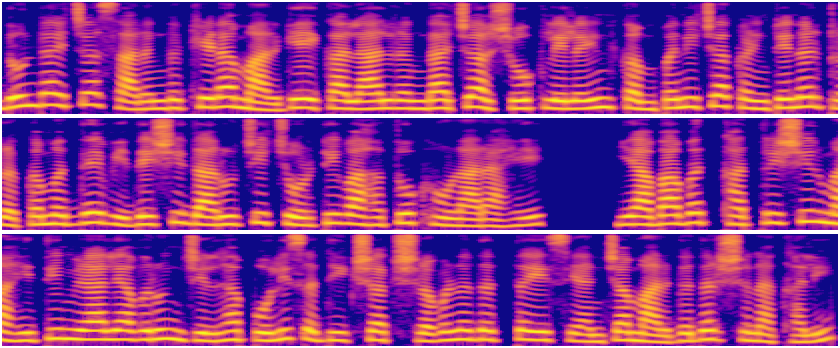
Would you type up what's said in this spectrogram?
दोंडायच्या सारंगखेडा मार्गे एका लाल रंगाच्या अशोक लेलईन कंपनीच्या कंटेनर ट्रकमध्ये विदेशी दारूची चोरटी वाहतूक होणार आहे याबाबत खात्रीशीर माहिती मिळाल्यावरून जिल्हा पोलीस अधीक्षक श्रवणदत्त एस यांच्या मार्गदर्शनाखाली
